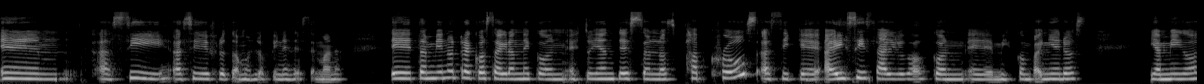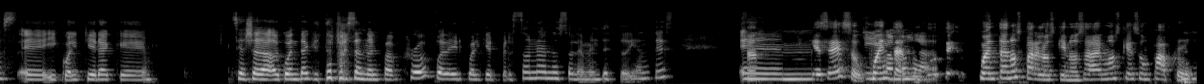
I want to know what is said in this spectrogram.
Em, así, así disfrutamos los fines de semana. Eh, también otra cosa grande con estudiantes son los pub crawls, así que ahí sí salgo con eh, mis compañeros y amigos y cualquiera que se haya dado cuenta que está pasando el pub crawl, puede ir cualquier persona, no solamente estudiantes. Ah, em, ¿Qué es eso? Cuéntanos, cuéntanos para los que no sabemos qué es un pub crawl.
